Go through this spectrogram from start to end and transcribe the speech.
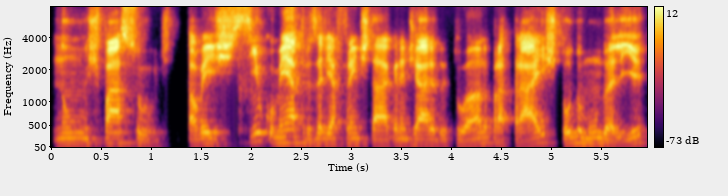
num espaço de talvez cinco metros ali à frente da grande área do Ituano, para trás, todo mundo ali.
